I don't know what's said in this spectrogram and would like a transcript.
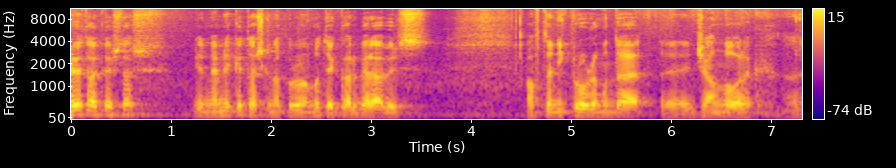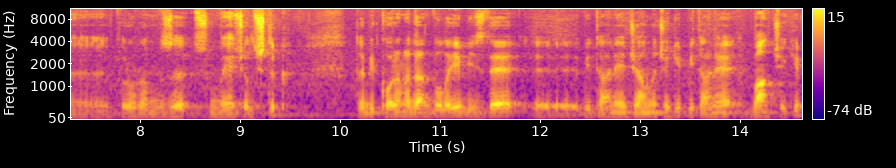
Evet arkadaşlar, bir Memleket Aşkına programında tekrar beraberiz. Haftanın ilk programında e, canlı olarak e, programımızı sunmaya çalıştık. Tabii koronadan dolayı biz de e, bir tane canlı çekip, bir tane band çekip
